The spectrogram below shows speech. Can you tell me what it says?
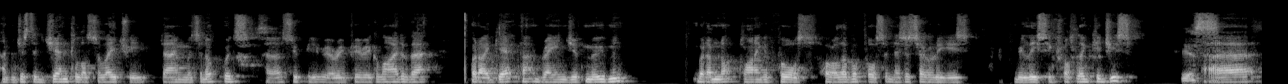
and just a gentle oscillatory downwards and upwards, uh, superior inferior glide of that, but I get that range of movement, but I'm not applying a force or a level force that necessarily is releasing cross linkages. Yes. Uh,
